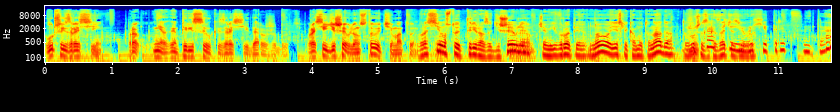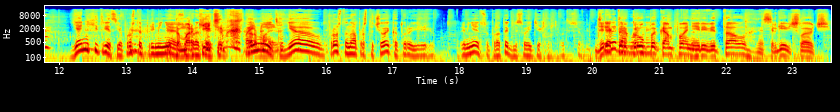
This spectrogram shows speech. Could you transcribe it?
Лучше из России. Про... Нет, пересылка из России дороже будет. В России дешевле он стоит, чем Атомик. В России он стоит три раза дешевле, да. чем в Европе. Но если кому-то надо, то лучше ну, заказать из Европы. вы хитрецы, да? Я не хитрец, я просто применяю Это маркетинг. Поймите, я просто-напросто человек, который применяет Супротек для своей техники. Вот и все. Директор группы компании «Ревитал» Сергей Вячеславович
